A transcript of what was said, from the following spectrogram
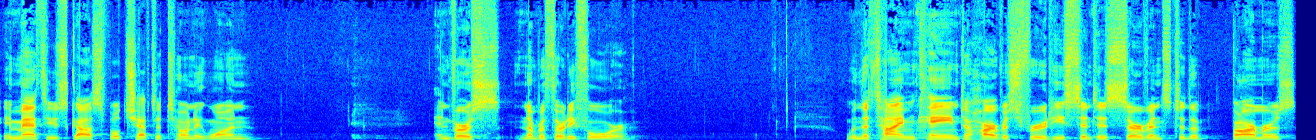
In Matthew's Gospel, chapter 21, and verse number 34. When the time came to harvest fruit, he sent his servants to the farmers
